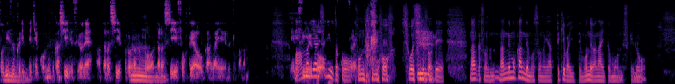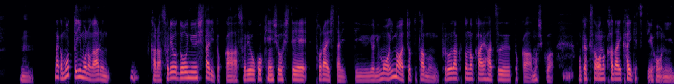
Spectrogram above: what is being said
遊び作りって結構難しいですよね。うん、新しいプロダクト、うん、新しいソフトウェアをガンガン入れるとかあんまりやりすぎるとこう混乱を 生じるので、なんかその何でもかんでもそのやっていけばいいってもんではないと思うんですけど、うん。なんかもっといいものがあるからそれを導入したりとか、それをこう検証してトライしたりっていうよりも、今はちょっと多分プロダクトの開発とか、もしくはお客様の課題解決っていう方に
